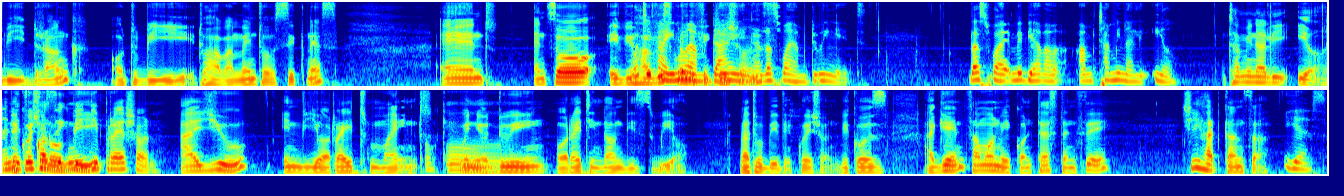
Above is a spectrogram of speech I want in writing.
be drunk or to be to have a mental sickness and and so if you what have if I these know I'm dying qualifications and that's why I'm doing it? That's why maybe I'm, I'm terminally ill. terminally ill and the it's question will be depression are you in your right mind Okay. when you're Mm. doing or writing down this will that will be the question because again someone may contest and say she had cancer Yes.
